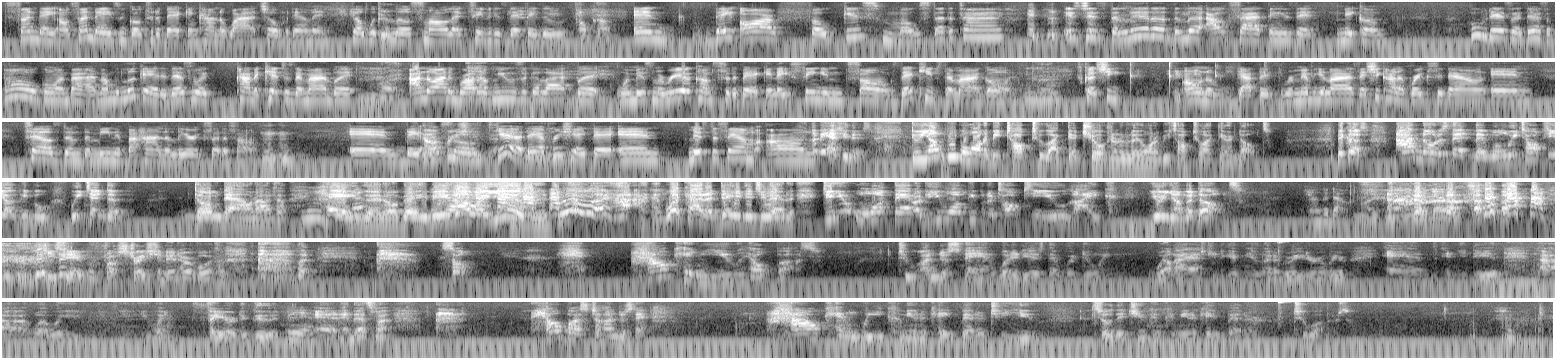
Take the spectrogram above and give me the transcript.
Sunday on Sundays we go to the back and kind of watch over them and help with good. the little small activities that they do. Okay. And they are focused most of the time. it's just the little the little outside things that make them ooh, there's a there's a ball going by, and I'm gonna look at it. That's what kind of catches their mind. But right. I know I didn't brought up music a lot, but when Miss Maria comes to the back and they singing songs, that keeps their mind going. Because she on them, you got to remember your lines, and she kind of breaks it down and tells them the meaning behind the lyrics of the song. Mm-hmm. And they, they also, yeah, they mm-hmm. appreciate that. And Mr. Sam, um, let me ask you this: Do young people want to be talked to like their children, or do they want to be talked to like they're adults? Because I've noticed that, that when we talk to young people, we tend to dumb down our talk. Mm. Hey, little baby, how are you? what kind of day did you have? Do you want that, or do you want people to talk to you like you're young adults? Young adults. Like young adults. she said with frustration in her voice. but so, how can you help us to understand what it is that we're doing well, I asked you to give me a letter grade earlier, and and you did. Uh, well, well, you, you, you went fair to good, yeah. and and that's fine. Help us to understand how can we communicate better to you, so that you can communicate better to others.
